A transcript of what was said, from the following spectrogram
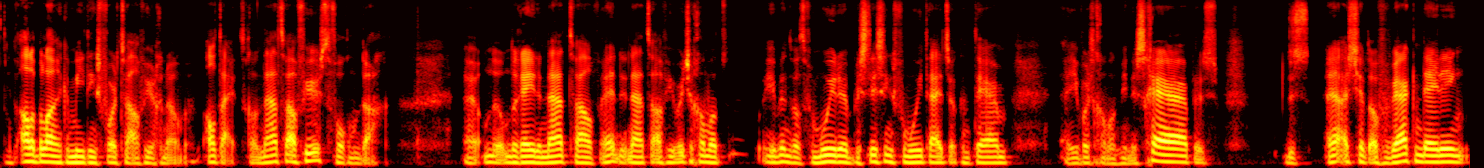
heeft alle belangrijke meetings voor 12 uur genomen. Altijd. Gewoon na 12 uur is de volgende dag. Eh, om, de, om de reden na 12, hè, na 12 uur word je gewoon wat, je bent wat vermoeider. Beslissingsvermoeidheid is ook een term. Je wordt gewoon wat minder scherp. Dus, dus hè, als je hebt over werkindeling,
